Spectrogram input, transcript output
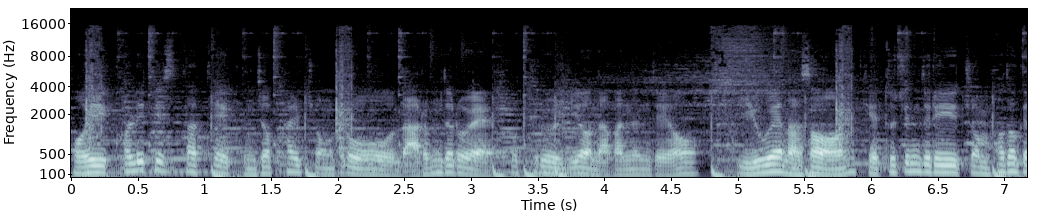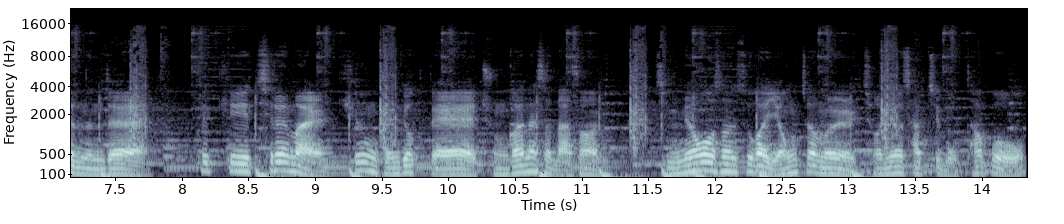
거의 퀄리티 스타트에 근접할 정도로 나름대로의 포트를 이어나갔는데요. 이후에 나선 개투진들이 좀 허덕였는데 특히 7회 말 키움 공격 때 중간에서 나선 진명호 선수가 0점을 전혀 잡지 못하고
